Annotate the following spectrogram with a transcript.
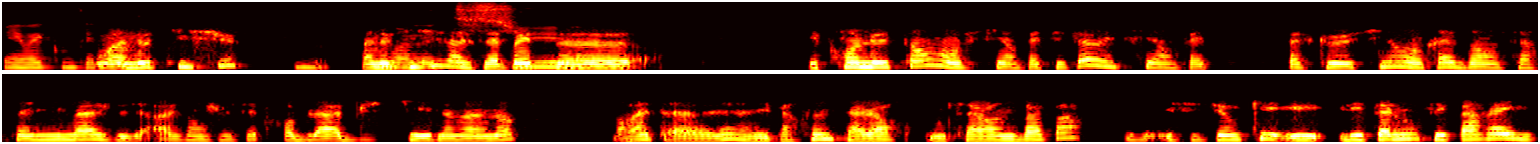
Mais ouais complètement. Ou un autre tissu. Mmh. Un autre tissu, ça peut être et prendre le temps aussi en fait. C'est ça aussi en fait. Parce que sinon, on reste dans certaines images de dire, ah, non, je vais cette robe-là à bustier, non, non. En fait, euh, les personnes, ça leur, ça leur ne va pas. Et c'est OK. Et les talons, c'est pareil.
